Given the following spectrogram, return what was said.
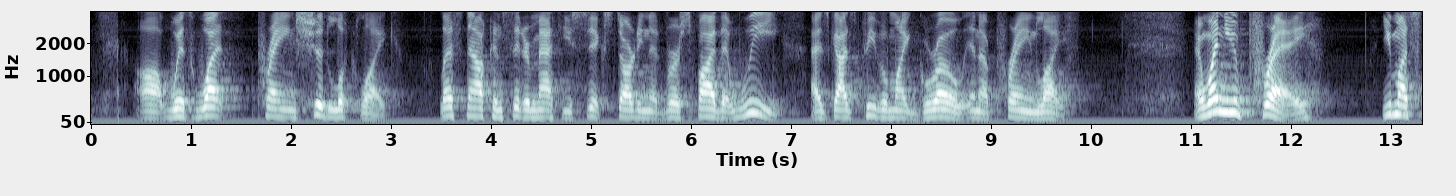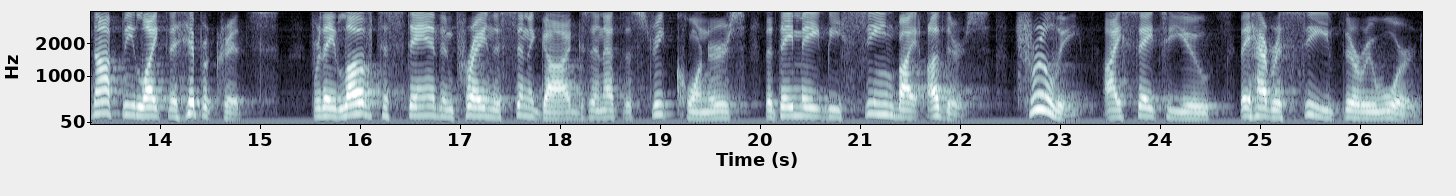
uh, with what praying should look like. Let's now consider Matthew 6, starting at verse 5, that we, as God's people, might grow in a praying life. And when you pray, you must not be like the hypocrites, for they love to stand and pray in the synagogues and at the street corners, that they may be seen by others. Truly, I say to you, they have received their reward.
